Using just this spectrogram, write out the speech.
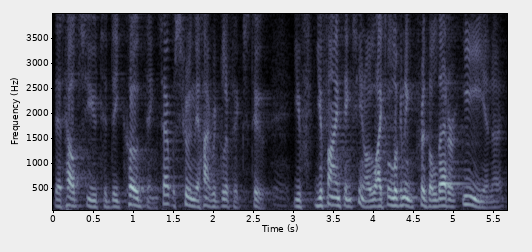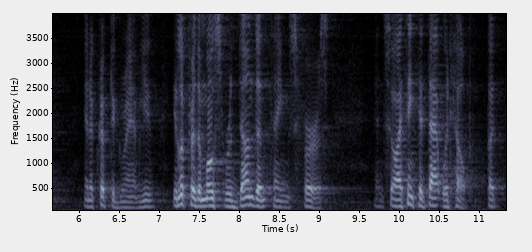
that helps you to decode things. That was true in the hieroglyphics too. You, you find things, you know, like looking for the letter E in a, in a cryptogram. You, you look for the most redundant things first. And so I think that that would help. But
